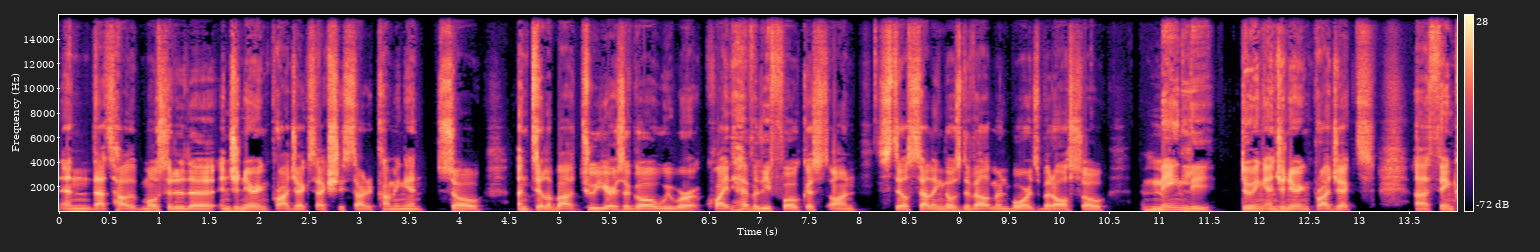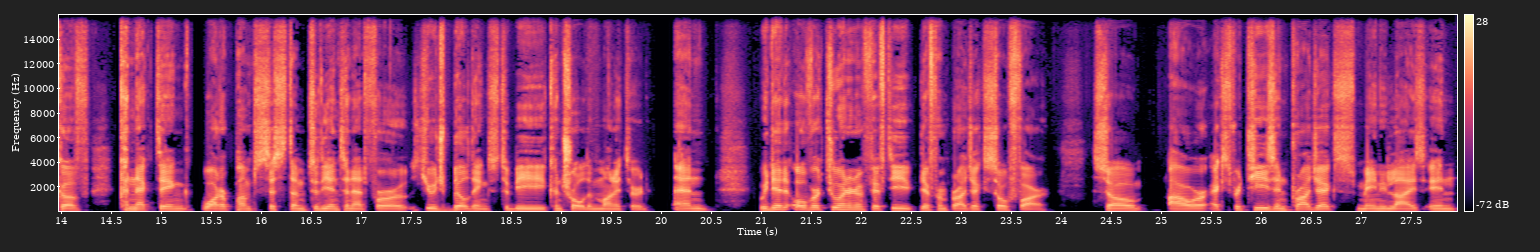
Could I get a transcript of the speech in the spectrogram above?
And that's how most of the engineering projects actually started coming in. So until about two years ago, we were quite heavily focused on still selling those development boards, but also mainly doing engineering projects. Uh, think of connecting water pump system to the internet for huge buildings to be controlled and monitored. And we did over 250 different projects so far. So our expertise in projects mainly lies in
